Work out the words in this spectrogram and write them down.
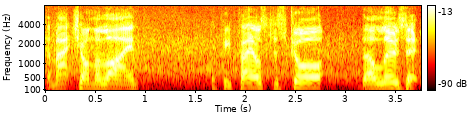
The match on the line. If he fails to score, they'll lose it.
